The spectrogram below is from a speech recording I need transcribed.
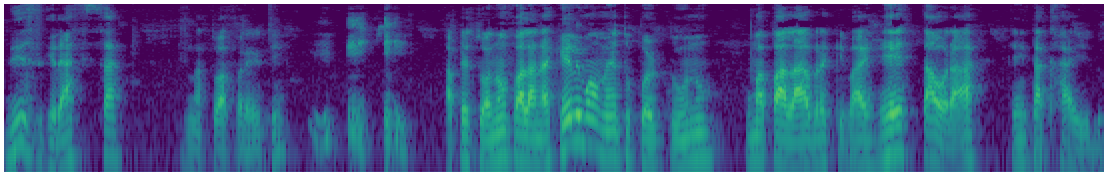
desgraça na tua frente, a pessoa não falar naquele momento oportuno uma palavra que vai restaurar quem está caído.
